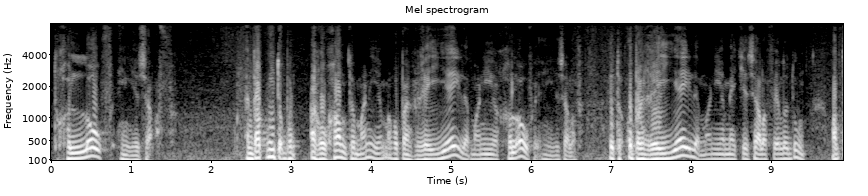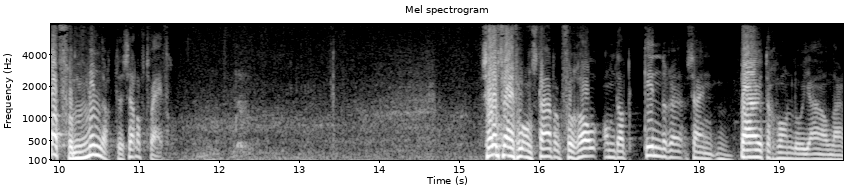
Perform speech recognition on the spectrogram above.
het geloof in jezelf. En dat niet op een arrogante manier, maar op een reële manier geloven in jezelf. Het op een reële manier met jezelf willen doen. Want dat vermindert de zelftwijfel. Zelftwijfel ontstaat ook vooral omdat kinderen zijn buitengewoon loyaal naar,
